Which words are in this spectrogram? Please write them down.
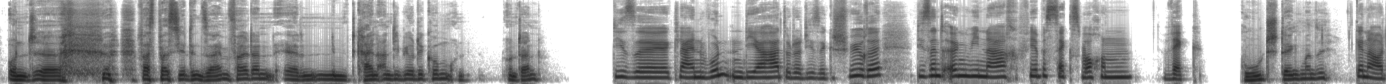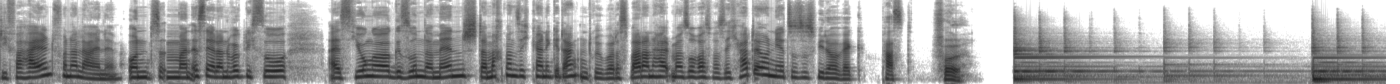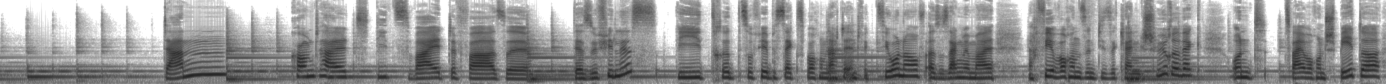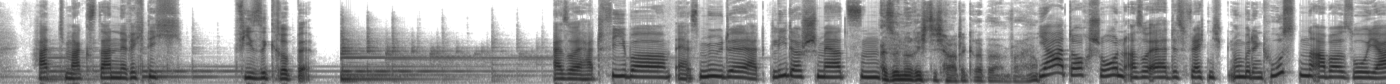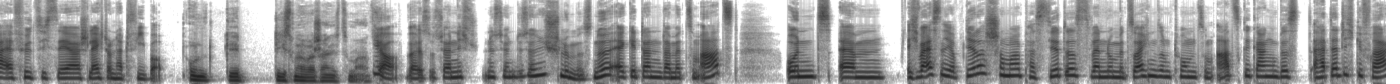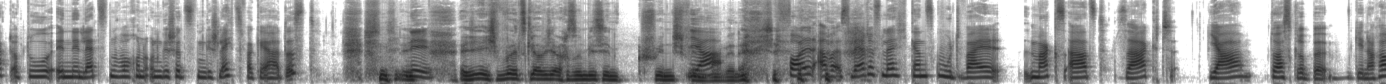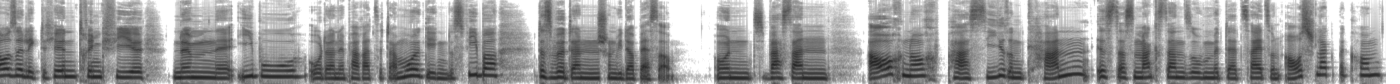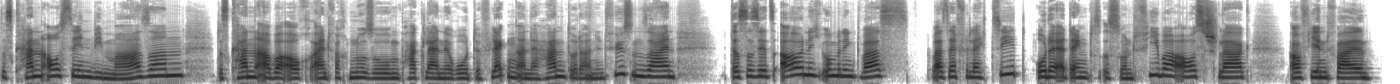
Und äh, was passiert in seinem Fall dann? Er nimmt kein Antibiotikum und, und dann? Diese kleinen Wunden, die er hat oder diese Geschwüre, die sind irgendwie nach vier bis sechs Wochen weg. Gut, denkt man sich? Genau, die verheilen von alleine. Und man ist ja dann wirklich so, als junger, gesunder Mensch, da macht man sich keine Gedanken drüber. Das war dann halt mal sowas, was ich hatte und jetzt ist es wieder weg. Passt. Voll. Dann kommt halt die zweite Phase der Syphilis. Die tritt so vier bis sechs Wochen nach der Infektion auf. Also sagen wir mal, nach vier Wochen sind diese kleinen Geschwüre weg und zwei Wochen später hat Max dann eine richtig fiese Grippe. Also er hat Fieber, er ist müde, er hat Gliederschmerzen. Also eine richtig harte Grippe einfach, ja? Ja, doch schon. Also er hat jetzt vielleicht nicht unbedingt Husten, aber so, ja, er fühlt sich sehr schlecht und hat Fieber. Und geht diesmal wahrscheinlich zum Arzt. Ja, weil es ist ja nicht, ist ja, ist ja nicht Schlimmes. Ne? Er geht dann damit zum Arzt und ähm, ich weiß nicht, ob dir das schon mal passiert ist, wenn du mit solchen Symptomen zum Arzt gegangen bist. Hat er dich gefragt, ob du in den letzten Wochen ungeschützten Geschlechtsverkehr hattest? nee. Ich, ich würde es, glaube ich, auch so ein bisschen cringe finden. Ja, wenn er voll, aber es wäre vielleicht ganz gut, weil Max Arzt sagt, ja, du hast Grippe. Geh nach Hause, leg dich hin, trink viel, nimm eine Ibu oder eine Paracetamol gegen das Fieber. Das wird dann schon wieder besser. Und was dann auch noch passieren kann, ist, dass Max dann so mit der Zeit so einen Ausschlag bekommt. Das kann aussehen wie Masern, das kann aber auch einfach nur so ein paar kleine rote Flecken an der Hand oder an den Füßen sein. Das ist jetzt auch nicht unbedingt was, was er vielleicht sieht oder er denkt, es ist so ein Fieberausschlag. Auf jeden Fall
